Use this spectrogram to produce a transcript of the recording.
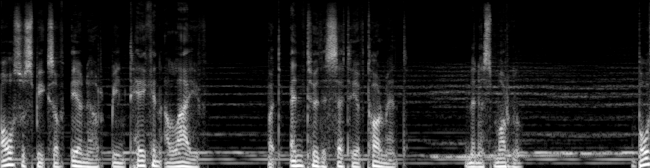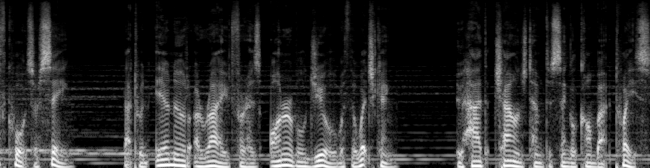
also speaks of Eärnur being taken alive, but into the City of Torment, Minas Morgul. Both quotes are saying that when Eärnur arrived for his honourable duel with the Witch King, who had challenged him to single combat twice,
